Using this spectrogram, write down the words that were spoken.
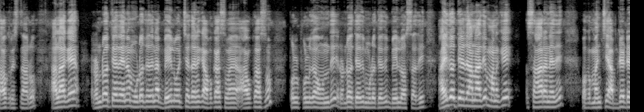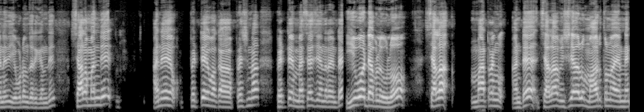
సహకరిస్తున్నారు. అలాగే రెండో తేదీ అయినా మూడో తేదీనా బెయిల్ వచ్చేదానికి అవకాశం అవకాశం ఫుల్ ఫుల్గా ఉంది. రెండో తేదీ మూడో తేదీ బెయిల్ వస్తుంది. ఐదో తేదీ అన్నది మనకి సార్ అనేది ఒక మంచి అప్డేట్ అనేది ఇవ్వడం జరిగింది. చాలామంది అనే పెట్టే ఒక ప్రశ్న పెట్టే మెసేజ్ ఏంటంటే ఈఓడబ్ల్యూలో చాలా మాట్రంగ్ అంటే చాలా విషయాలు మారుతున్నాయనే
